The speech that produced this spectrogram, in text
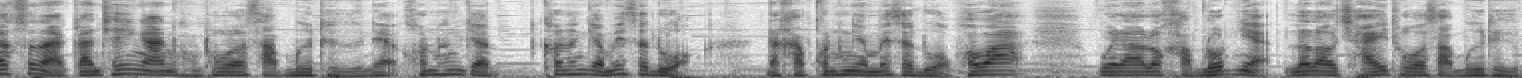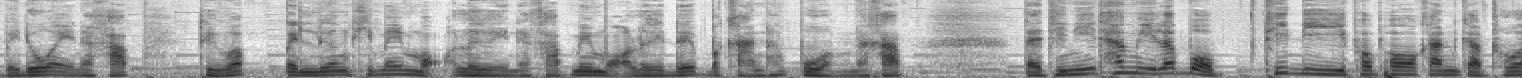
ลักษณะการใช้งานของโทรศัพท์มือถือเนี่ยค่อนข้างจะค่อนข้างจะไม่สะดวกนะครับค่อนข้างจะไม่สะดวกเพราะว่าเวลาเราขับรถเนี่ยแล้วเราใช้โทรศัพท์มือถือไปด้วยนะครับ ถือว่าเป็นเรื่องที่ไม่เหมาะเลยนะครับ ไม่เหมาะเลยด้วยประการทั้งปวงนะครับ แต่ทีนี้ถ้ามีระบบที่ดีพอๆกันกับโทร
